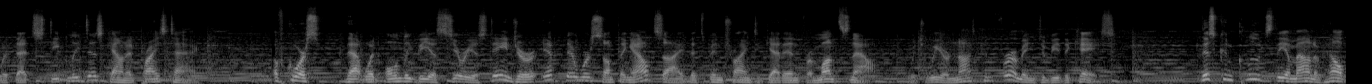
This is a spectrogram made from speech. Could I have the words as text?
with that steeply discounted price tag. Of course, that would only be a serious danger if there were something outside that's been trying to get in for months now, which we are not confirming to be the case. This concludes the amount of help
